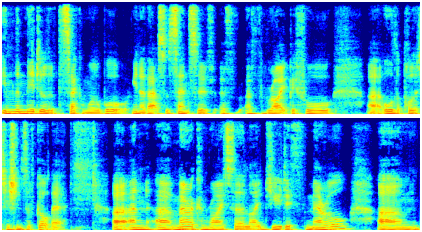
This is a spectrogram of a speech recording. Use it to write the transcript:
in the middle of the Second World War. You know, that's a sense of, of, of right before uh, all the politicians have got there. Uh, an American writer like Judith Merril um,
